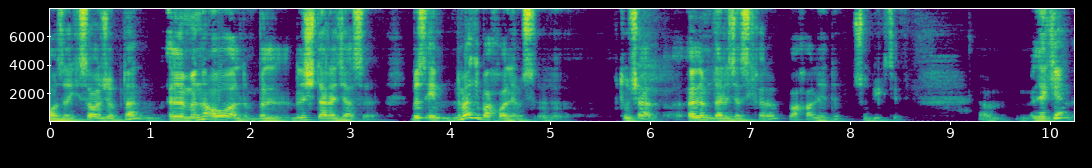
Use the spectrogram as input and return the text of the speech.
Og'zaki savol javobdan ilmini olib oldim bilish darajasi. Biz endi nimaga baholaymiz o'qituvchi ilm darajasiga qarab baholaydi subyektiv. Lekin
